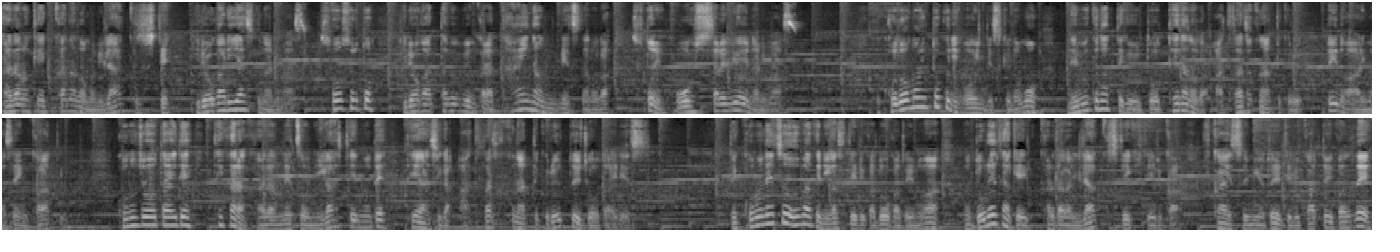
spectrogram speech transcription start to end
体の血管などもリラックスして広がりやすくなります。そうすると、広がった部分から体内の熱などが外に放出されるようになります。子供に特に多いんですけども、眠くなってくると手などが温かくなってくるというのはありませんか？という。この状態で手から体の熱を逃がしているので、手足が温かくなってくるという状態です。で、この熱をうまく逃がせているかどうかというのは、どれだけ体がリラックスできているか、深い睡眠をとれているかということで、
